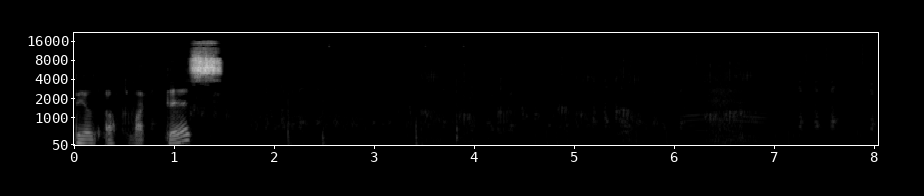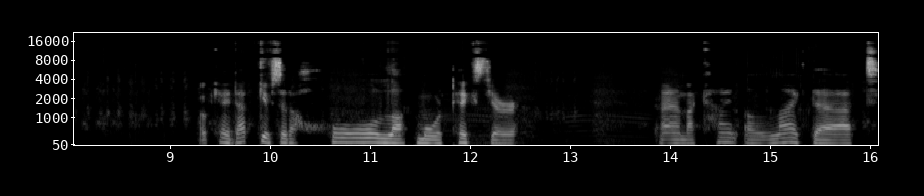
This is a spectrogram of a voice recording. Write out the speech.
build up like this. Okay, that gives it a whole lot more texture. And I kinda like that.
